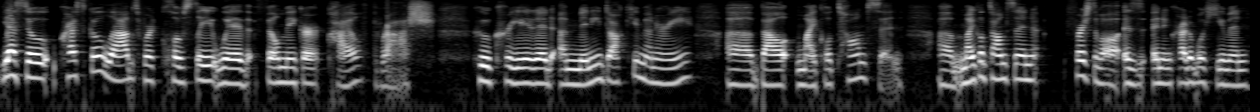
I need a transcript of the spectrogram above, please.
Yeah, so Cresco Labs worked closely with filmmaker Kyle Thrash who created a mini documentary uh, about Michael Thompson. Uh, Michael Thompson, first of all, is an incredible human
